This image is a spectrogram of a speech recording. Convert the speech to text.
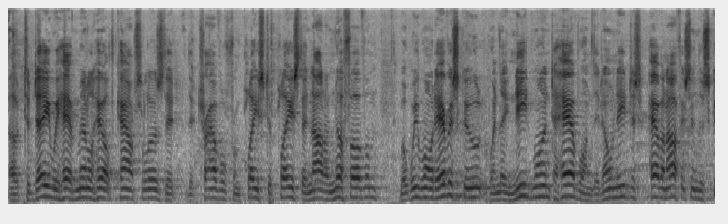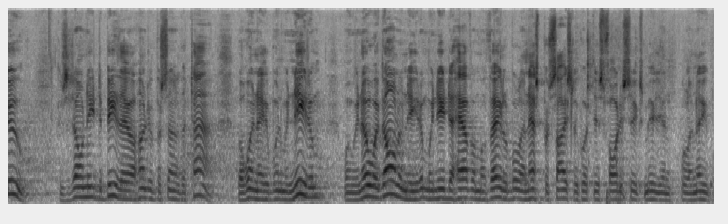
Uh, today, we have mental health counselors that, that travel from place to place. There are not enough of them, but we want every school, when they need one, to have one. They don't need to have an office in the school because they don't need to be there 100% of the time. But when, they, when we need them, when we know we're going to need them, we need to have them available, and that's precisely what this 46 million will enable.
